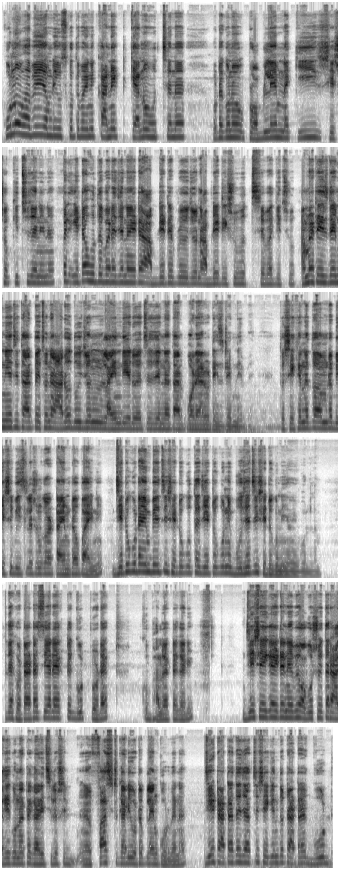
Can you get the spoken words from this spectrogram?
কোনোভাবেই আমরা ইউজ করতে পারিনি। কানেক্ট কেন হচ্ছে না? ওটা কোনো প্রবলেম না কি? সেসব কিছু জানি না। But এটাও হতে পারে যে না, এটা আপডেটের প্রয়োজন আপডেট ইস্যু হচ্ছে বা কিছু। আমরা টেস্ট ড্রাইভ নিয়েছি, তার পেছনে আরও দুইজন লাইন দিয়ে রয়েছে যে না, তারপরে আরও টেস্ট ড্রাইভ নেবে। তো সেখানে তো আমরা বেশি বিশ্লেষণ করার টাইমটাও পাইনি। যেটুকু টাইম পেয়েছি, সেটুকুতে যেটুকুনি বুঝেছি, সেটুকুনি আমি বললাম। দেখো টাটা সিয়ার একটা গুড প্রোডাক্ট খুব ভালো একটা গাড়ি। যে সেই গাড়িটা নেবে, অবশ্যই তার আগে কোনো একটা গাড়ি ছিল, সে ফার্স্ট গাড়ি ওটা প্ল্যান করবে না। যে টাটাতে যাচ্ছে, সে কিন্তু টাটার গুড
